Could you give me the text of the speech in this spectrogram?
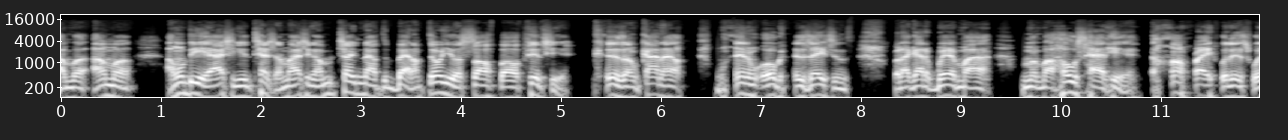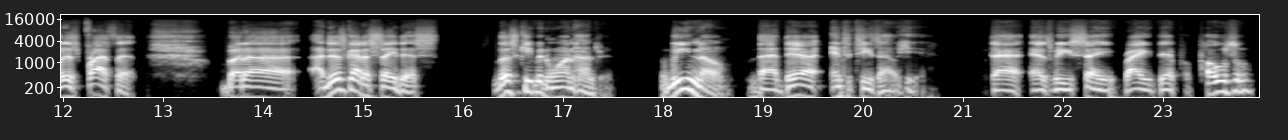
I'm a I'm a I'm gonna be asking your attention. I'm actually I'm gonna tell you out the bat. I'm throwing you a softball pitch here because I'm kind of one of organizations, but I got to wear my, my, my host hat here. All right, for this for this process. But uh, I just got to say this. Let's keep it 100. We know that there are entities out here that, as we say, write their proposal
